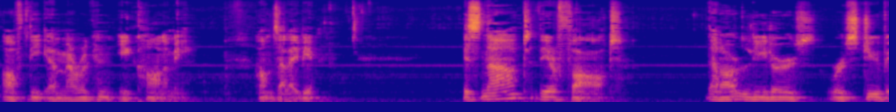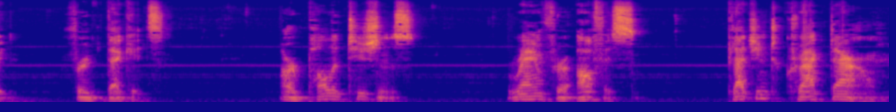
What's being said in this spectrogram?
of the American economy. 好，我们再来一遍。It's not their fault that our leaders were stupid for decades. Our politicians ran for office, pledging to crack down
